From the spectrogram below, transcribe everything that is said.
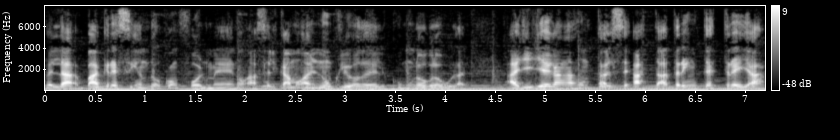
¿verdad? Va creciendo conforme nos acercamos al núcleo del cúmulo globular. Allí llegan a juntarse hasta 30 estrellas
